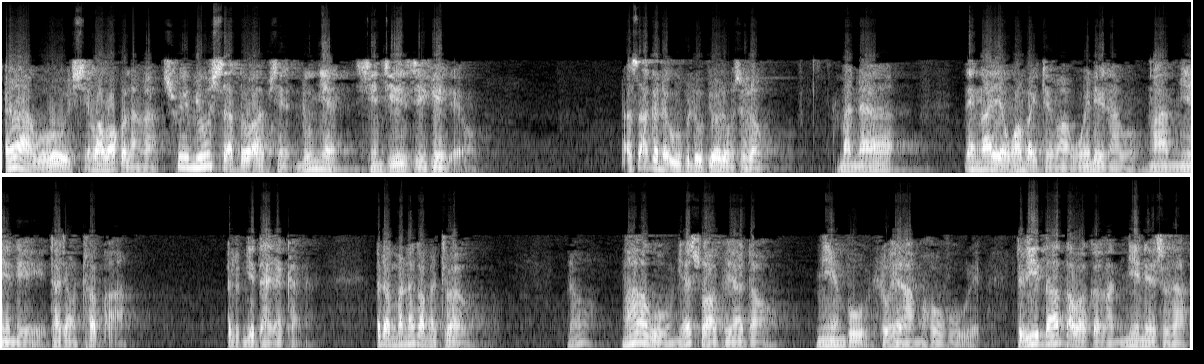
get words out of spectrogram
အဲ့ဒါကိုရှင်မဘောကလန်ကဆွေမျိုးဆက်သောအဖြစ်နုညံ့ရှင်ကျေးစေခဲ့တယ်။အစကနေဥဘလို့ပြောတော့ဆိုတော့မန သင်္ဃရဲ့ဝမ်းပိုက်ထဲမှာဝင်နေတာကိုငါမြင်နေဒါကြောင့်ထွက်ပါအဲ့လိုမေတ္တာရက်ခံအဲ့တော့မနကမထွက်ဘူးနော်ငါ့ကိုမြတ်စွာဘုရားတောင်းမြင်ဖို့လွယ်တာမဟုတ်ဘူးတဲ့တပိသားတာဝကကမြင်တယ်ဆိုတာ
